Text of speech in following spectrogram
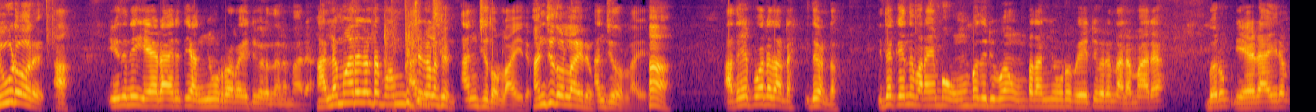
ടൂ ഡോറ് ആ. ഇതിന് ഏഴായിരത്തി അഞ്ഞൂറ് രൂപ റേറ്റ് വരുന്ന അലമാര അലമാരകളുടെ പമ്പിച്ച കളക്ഷൻ? അഞ്ച് തൊള്ളായിരം. അഞ്ച് തൊള്ളായിരം? അഞ്ച് തൊള്ളായിരം. അതേപോലെ തന്നെ ഇത് കണ്ടോ? ഇതൊക്കെ എന്ന് പറയുമ്പോൾ ഒമ്പത് രൂപ ഒമ്പത് അഞ്ഞൂറ് റേറ്റ് വരുന്ന അലമാര വെറും ഏഴായിരം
